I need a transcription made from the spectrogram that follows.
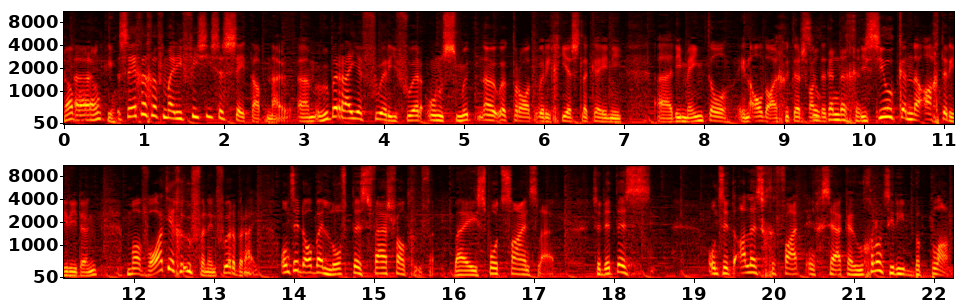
Ja, baie dankie. Sê gou vir my die fisiese setup nou. Ehm um, hoe berei jy voor hiervoor? Ons moet nou ook praat oor die geestelike en die uh die mental en al daai goeters want dit die sielkunde agter hierdie ding. Maar waar het jy geoefen en voorberei? Ons het daar by Loftus Versveld geoefen by Sport Science Lab. So dit is ons het alles gevat en gesê okay, hoe gaan ons hierdie beplan?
